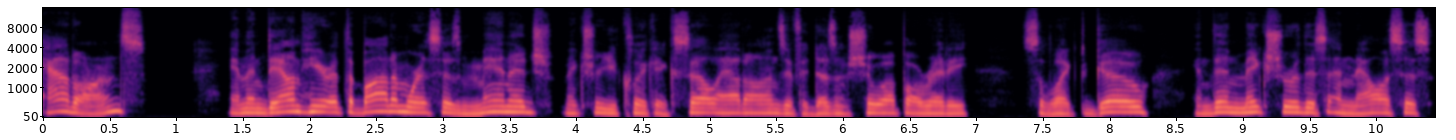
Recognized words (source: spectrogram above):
Add-ons, and then down here at the bottom where it says manage, make sure you click Excel add-ons if it doesn't show up already. Select go, and then make sure this analysis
